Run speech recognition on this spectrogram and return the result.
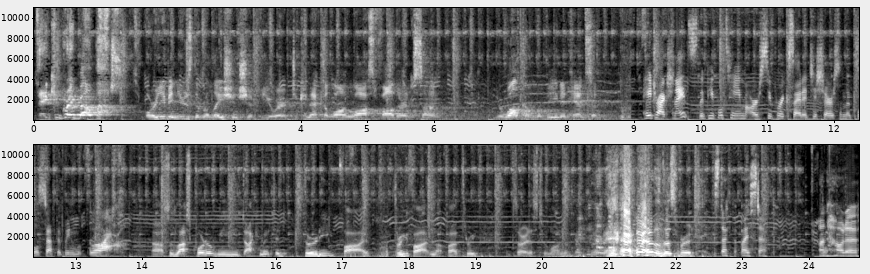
Thank you, Greg Balpas. Or even use the relationship viewer to connect a long lost father and son. You're welcome, Levine and Hanson. Hey Tractionites, the people team are super excited to share some of the cool stuff that we. Uh, so last quarter we documented 35, 35, not 53. Sorry, that's too long. Okay. I went this first. Step by step on how to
